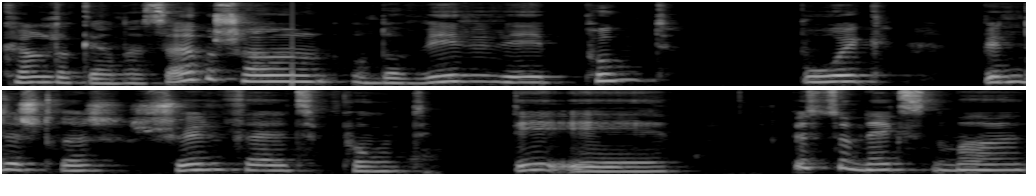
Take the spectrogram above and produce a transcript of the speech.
könnt ihr gerne selber schauen unter www.burg-schönfeld.de. Bis zum nächsten Mal.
